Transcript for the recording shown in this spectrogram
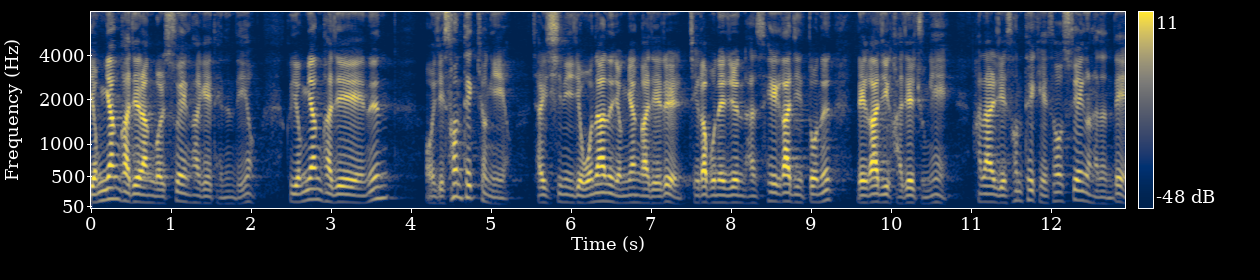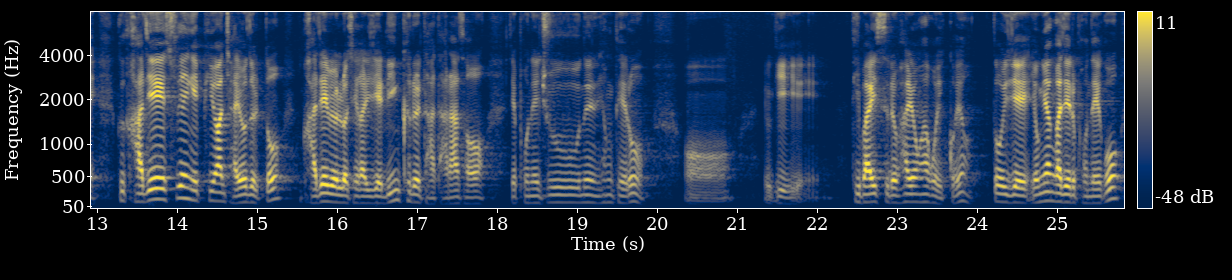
역량 과제란 걸 수행하게 되는데요. 그 역량 과제는 어 이제 선택형이에요. 자신이 이제 원하는 역량 과제를 제가 보내준 한 세 가지 또는 네 가지 과제 중에 하나를 이제 선택해서 수행을 하는데 그 과제 수행에 필요한 자료들도 과제별로 제가 이제 링크를 다 달아서 이제 보내주는 형태로 어 여기 디바이스를 활용하고 있고요. 또 이제 영양 과제를 보내고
